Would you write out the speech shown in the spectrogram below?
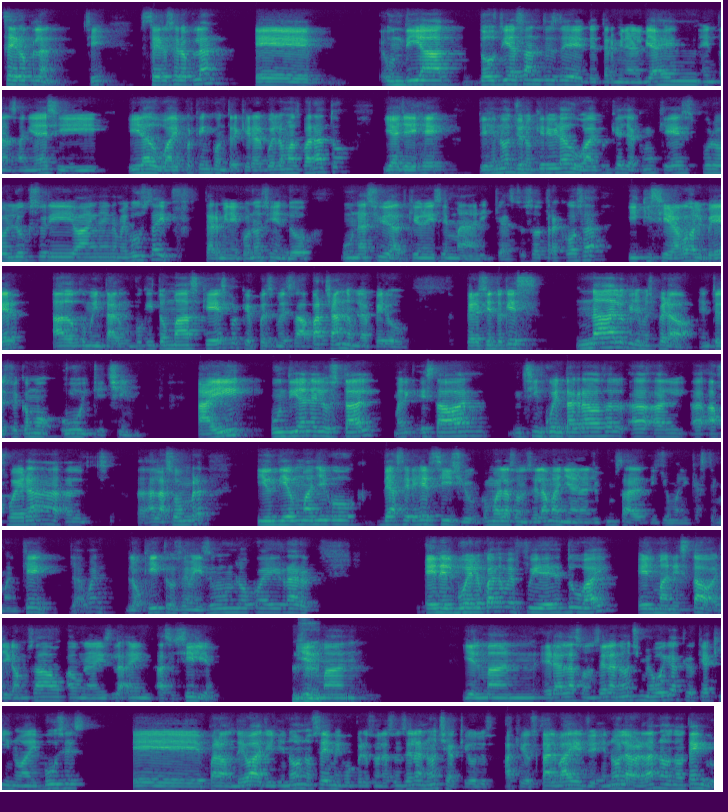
cero plan, ¿sí? Cero, cero plan. Eh, un día, dos días antes de, de terminar el viaje en, en Tanzania decidí ir a Dubái porque encontré que era el vuelo más barato y allá dije, dije, no, yo no quiero ir a Dubái porque allá como que es puro luxury, vaina y no me gusta y pff, terminé conociendo una ciudad que uno dice, marica, esto es otra cosa y quisiera volver a documentar un poquito más qué es, porque pues me estaba parchándomela, pero, pero siento que es nada de lo que yo me esperaba. Entonces fue como, uy, qué chingo. Ahí, un día en el hostal, marica, estaban 50 grados al- al- a- afuera, al- a la sombra, y un día un man llegó de hacer ejercicio como a las 11 de la mañana, yo como estaba, y yo, marica, este man, ¿qué? Ya, bueno, loquito, se me hizo un loco ahí raro. En el vuelo cuando me fui de Dubai, el man estaba, llegamos a, a una isla en, a Sicilia y el man y el man era a las 11 de la noche y me dijo, oiga, creo que aquí no hay buses, eh, ¿para dónde va? Yo dije, no, no sé, me dijo, pero son las 11 de la noche, ¿a qué, a qué hostal va a ir? Yo dije, no, la verdad no, no tengo.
